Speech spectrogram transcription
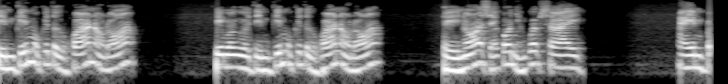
Tìm kiếm một cái từ khóa nào đó. Khi mọi người tìm kiếm một cái từ khóa nào đó thì nó sẽ có những website AMP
